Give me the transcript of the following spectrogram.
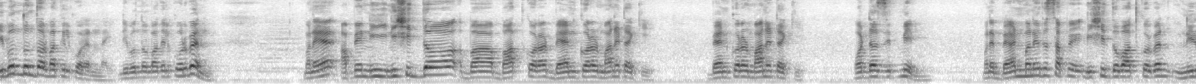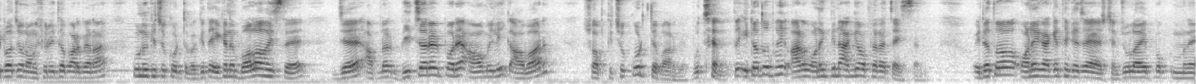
নিবন্ধন তো আর বাতিল করেন নাই। নিবন্ধন বাতিল করবেন? মানে আপনি নিষিদ্ধ বা বাদ করার ব্যান করার মানেটা কি? ব্যান করার মানেটা কি? হোয়াট ডাজ ইট মিন মানে ব্যান মানে হচ্ছে আপনি নিষিদ্ধ বাদ করবেন, নির্বাচন অংশ নিতে পারবে না, কোনো কিছু করতে পারবে কিন্তু এখানে বলা হয়েছে যে আপনার বিচারের পরে আওয়ামী লীগ আবার সব কিছু করতে পারবে, বুঝছেন? তো এটা তো ভাই আরও অনেক দিন আগেও আপনারা চাইছেন। এটা তো অনেক আগে থেকে যায় আসছেন জুলাই মানে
